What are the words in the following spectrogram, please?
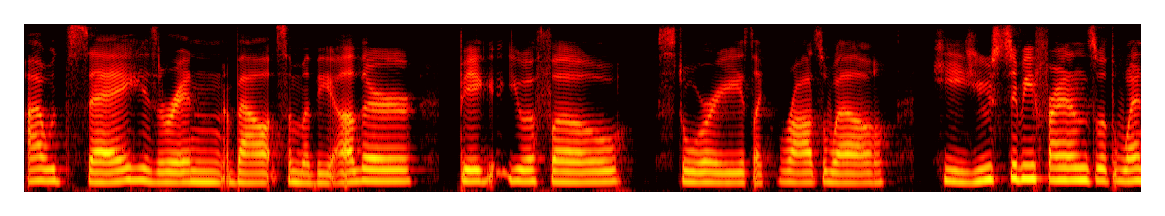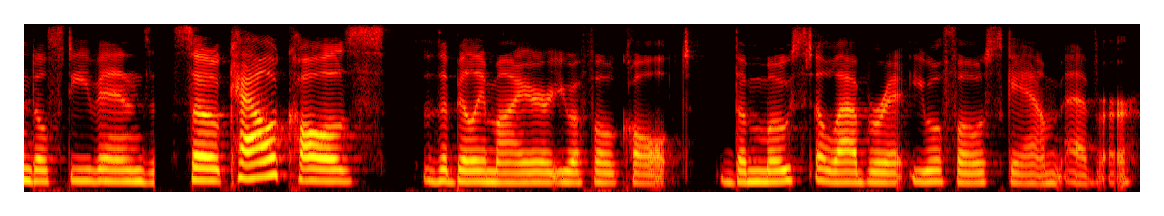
I would say. He's written about some of the other big UFO stories like Roswell. He used to be friends with Wendell Stevens. So Kal calls the Billy Meier UFO cult the most elaborate UFO scam ever.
